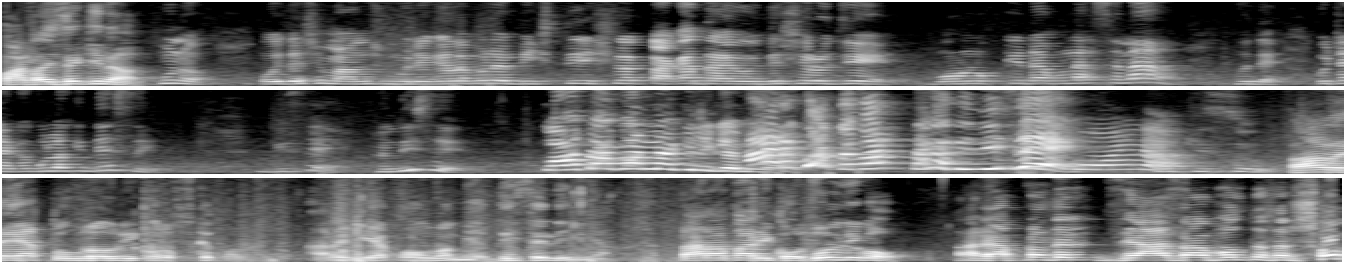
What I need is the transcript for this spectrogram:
পাঠাইছে কি না শুনো ওই দেশে মানুষ মরে গেলে বলে বিশ তিরিশ লাখ টাকা দেয় ওই দেশের যে বড় লোককে ডাবলে আছে না ওই দেয় ওই টাকাগুলো কি দিছে দিছে দিছে কথা কন না কি লিগে আরে কত কত টাকা দিয়ে দিছে। কয় না কিছু? আরে এত উড়াউড়ি করস কে তোর আরে মিয়া কও না মিয়া দিছে নি মিয়া। তাড়াতাড়ি কও জলদি কও। আরে আপনাদের যা যা বলতেছেন সব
